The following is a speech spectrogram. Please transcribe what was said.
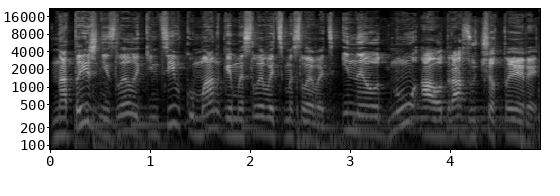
На тижні злили кінцівку манги мисливець-мисливець. І не одну, а одразу чотири.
